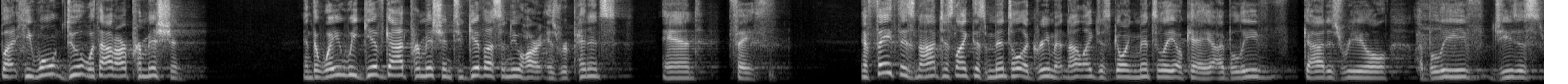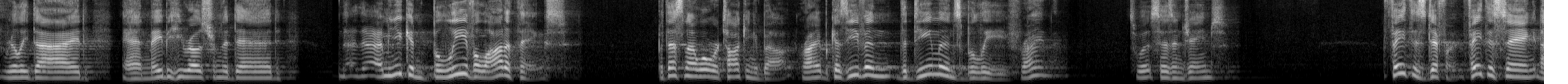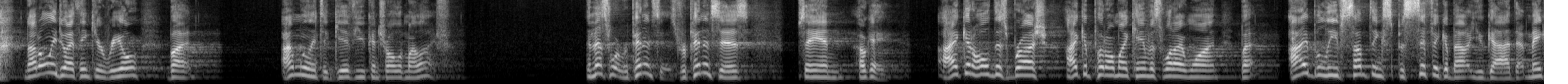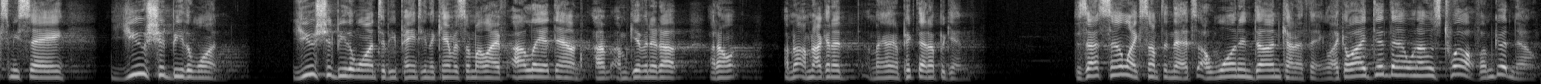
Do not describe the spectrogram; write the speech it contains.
but He won't do it without our permission. And the way we give God permission to give us a new heart is repentance and faith. And faith is not just like this mental agreement, not like just going mentally, okay, I believe God is real, I believe Jesus really died, and maybe he rose from the dead. I mean, you can believe a lot of things, but that's not what we're talking about, right? Because even the demons believe, right? That's what it says in James. Faith is different. Faith is saying, not only do I think you're real, but I'm willing to give you control of my life. And that's what repentance is. Repentance is saying, okay, I can hold this brush, I can put on my canvas what I want, but I believe something specific about you, God, that makes me say, you should be the one. You should be the one to be painting the canvas of my life. I'll lay it down. I'm, I'm giving it up. I don't, I'm not, I'm not gonna, I'm not gonna pick that up again. Does that sound like something that's a one and done kind of thing? Like, oh, I did that when I was 12. I'm good now.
